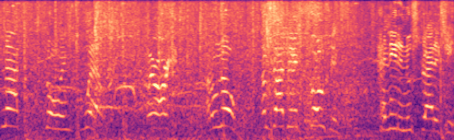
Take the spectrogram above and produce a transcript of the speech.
It is not going well. Where are you? I don't know. I'm dodging explosions. I need a new strategy.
